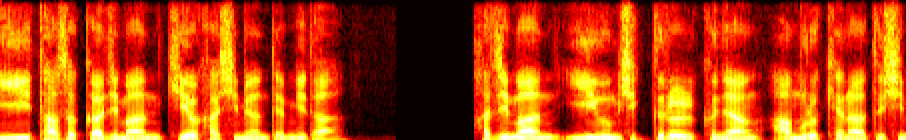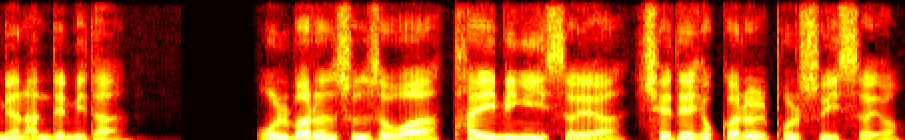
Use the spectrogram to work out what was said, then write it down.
이 다섯 가지만 기억하시면 됩니다. 하지만 이 음식들을 그냥 아무렇게나 드시면 안 됩니다. 올바른 순서와 타이밍이 있어야 최대 효과를 볼 수 있어요.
